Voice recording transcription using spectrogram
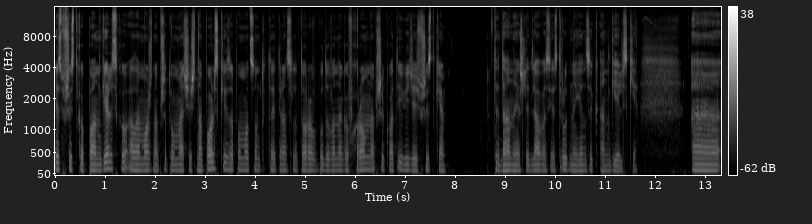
Jest wszystko po angielsku, ale można przetłumaczyć na polski za pomocą tutaj translatora wbudowanego w Chrome na przykład i widzieć wszystkie te dane, jeśli dla was jest trudny język angielski. E,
